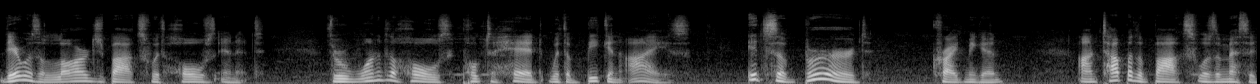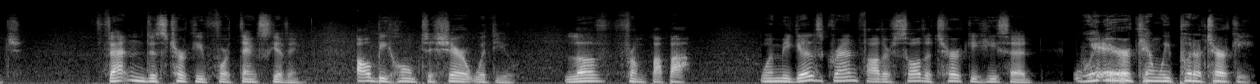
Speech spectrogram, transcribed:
There was a large box with holes in it. Through one of the holes poked a head with a beak and eyes. It's a bird, cried Miguel. On top of the box was a message Fatten this turkey for Thanksgiving. I'll be home to share it with you. Love from Papa. When Miguel's grandfather saw the turkey, he said, Where can we put a turkey?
